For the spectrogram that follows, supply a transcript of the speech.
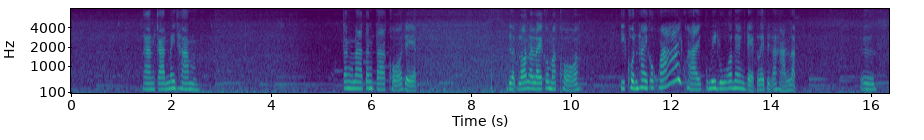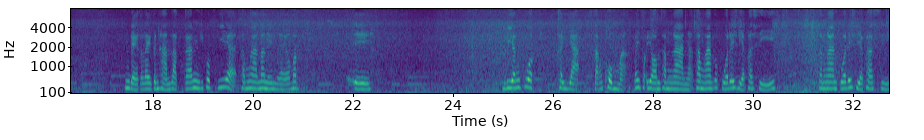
ำงานการไม่ทำ ตั้งหน้าตั้งตาขอแดก เดือดร้อนอะไรก็มาขอ อีกคนให้ก็ควายควายกูไม่รู้ว่าแม่งแดกอะไรเป็นอาหารหลัก เออมึงแดกอะไรเป็นอาหารหลักกันอีพวกเหี้ยทำงานมาเหนื่อยๆเอามา เอ เลี้ยงพวกขยะสังคมอะ ไม่ยอมทำงานอะทำงานก็กลัวได้เสียภาษีทำงานกลัวได้เสียภาษี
